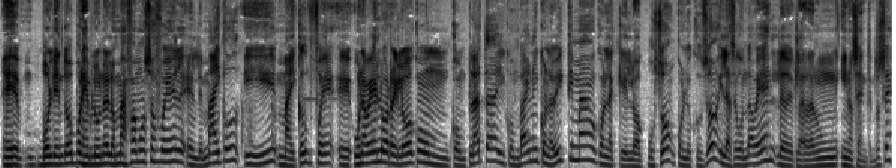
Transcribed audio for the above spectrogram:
eh, volviendo, por ejemplo, uno de los más famosos fue el, el de Michael. Y Michael fue, eh, una vez lo arregló con, con plata y con vaina y con la víctima o con la que lo acusó, con lo que acusó. Y la segunda vez le declararon inocente. Entonces,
